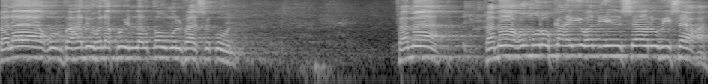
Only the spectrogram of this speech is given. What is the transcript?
بلاغ فهل يهلك إلا القوم الفاسقون. فما فما عمرك أيها الإنسان في ساعة؟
